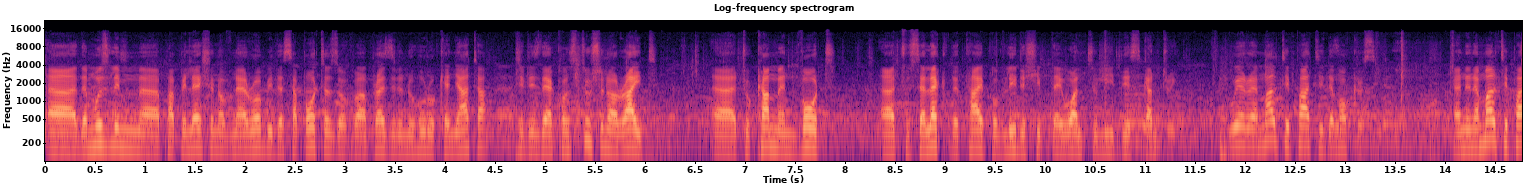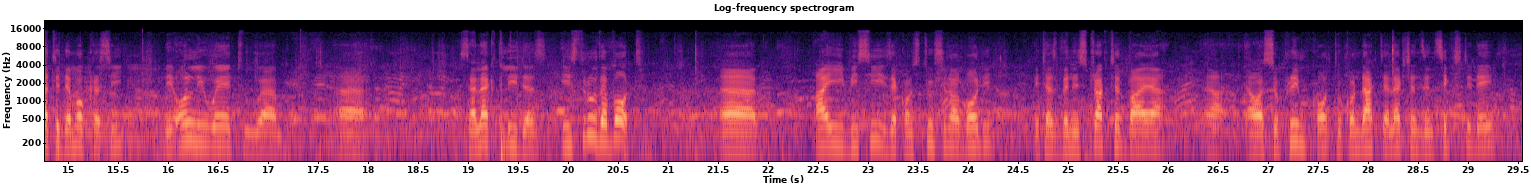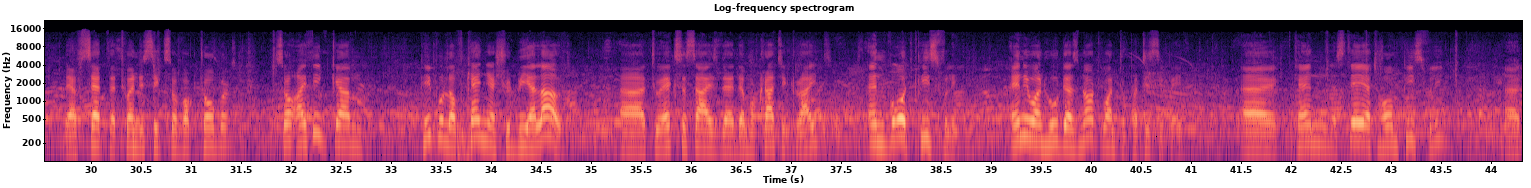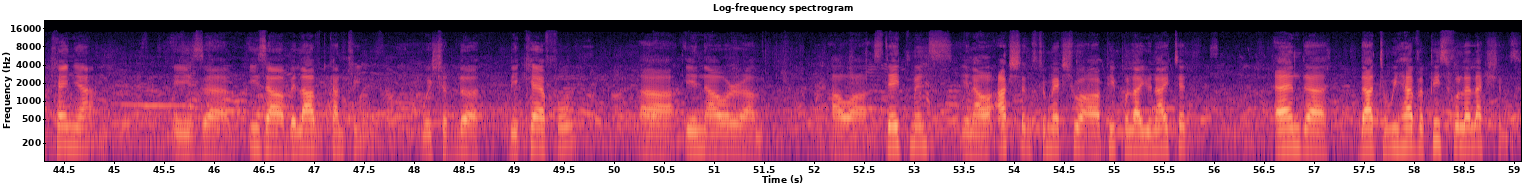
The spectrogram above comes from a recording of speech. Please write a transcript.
uh, the Muslim uh, population of Nairobi, the supporters of uh, President Uhuru Kenyatta. It is their constitutional right uh, to come and vote uh, to select the type of leadership they want to lead this country. We're a multi party democracy. And in a multi party democracy, the only way to um, select leaders is through the vote. IEBC is a constitutional body. It has been instructed by our Supreme Court to conduct elections in 60 days. They have set the 26th of October. So I think um, people of Kenya should be allowed uh, to exercise their democratic right and vote peacefully. Anyone who does not want to participate uh, can stay at home peacefully. Uh, Kenya is, uh, is our beloved country. We should uh, be careful uh, in our, um, our statements, in our actions to make sure our people are united and that we have a peaceful elections.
